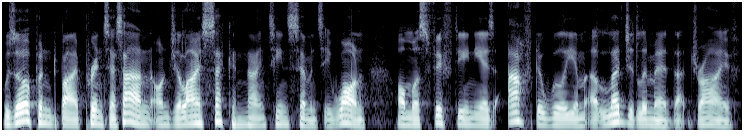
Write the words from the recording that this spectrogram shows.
was opened by Princess Anne on July 2, 1971, almost 15 years after William allegedly made that drive.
